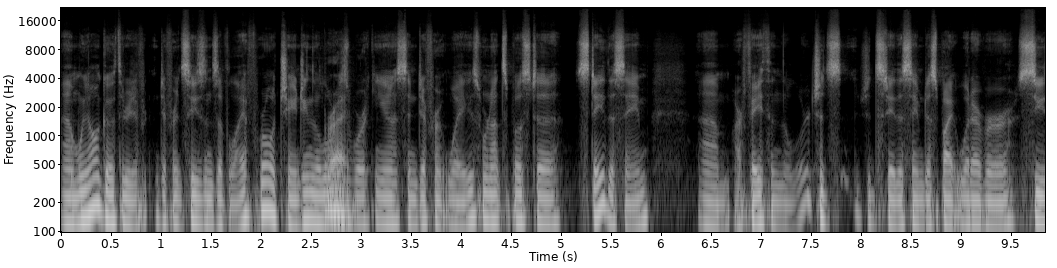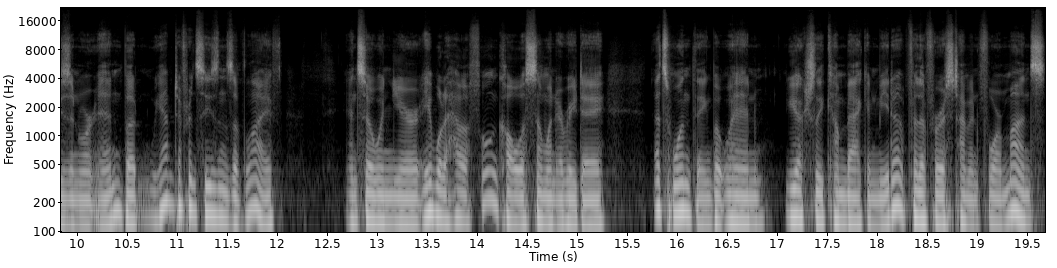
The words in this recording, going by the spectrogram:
Um, we all go through diff- different seasons of life. We're all changing. The Lord is Right. working us in different ways. We're not supposed to stay the same. Um, our faith in the Lord should should stay the same despite whatever season we're in. But we have different seasons of life, and so when you're able to have a phone call with someone every day, that's one thing. But when you actually come back and meet up for the first time in four months,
